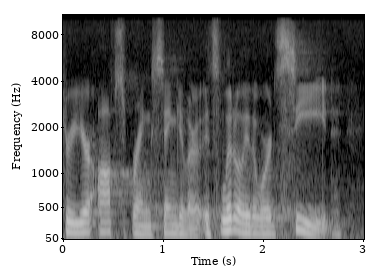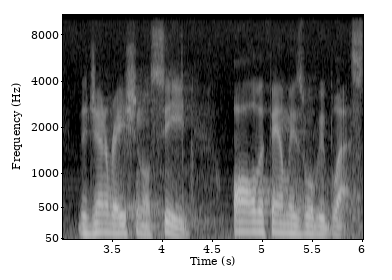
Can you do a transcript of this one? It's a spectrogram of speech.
through your offspring singular. It's literally the word seed, the generational seed. All the families will be blessed.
